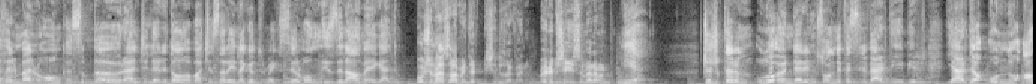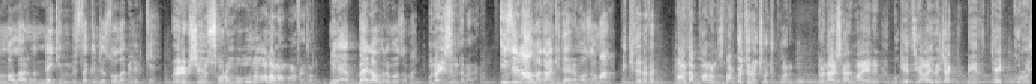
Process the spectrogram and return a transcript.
efendim ben 10 Kasım'da öğrencileri Dolmabahçe Sarayı'na götürmek istiyorum. Onun iznini almaya geldim. Boşuna zahmet etmişsiniz efendim. Böyle bir şeye izin veremem. Niye? Çocukların ulu önderin son nefesini verdiği bir yerde onu almalarının ne gibi bir sakıncası olabilir ki? Böyle bir şeyin sorumluluğunu alamam Afet Hanım. Niye? Ben alırım o zaman. Buna izin de veremem. İzin almadan giderim o zaman. E gidin efendim. Madem paranız var götürün çocukları. Döner sermayenin bu geziye ayıracak bir tek kuruş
